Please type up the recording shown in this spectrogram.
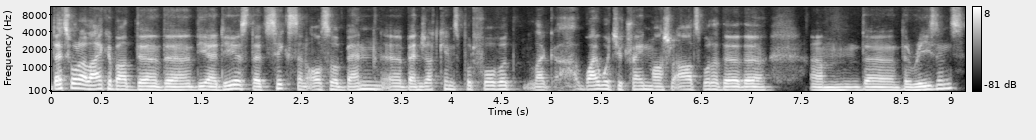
that's what I like about the the the ideas that Sixt and also Ben uh, Ben Judkins put forward. Like, why would you train martial arts? What are the the um, the the reasons.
